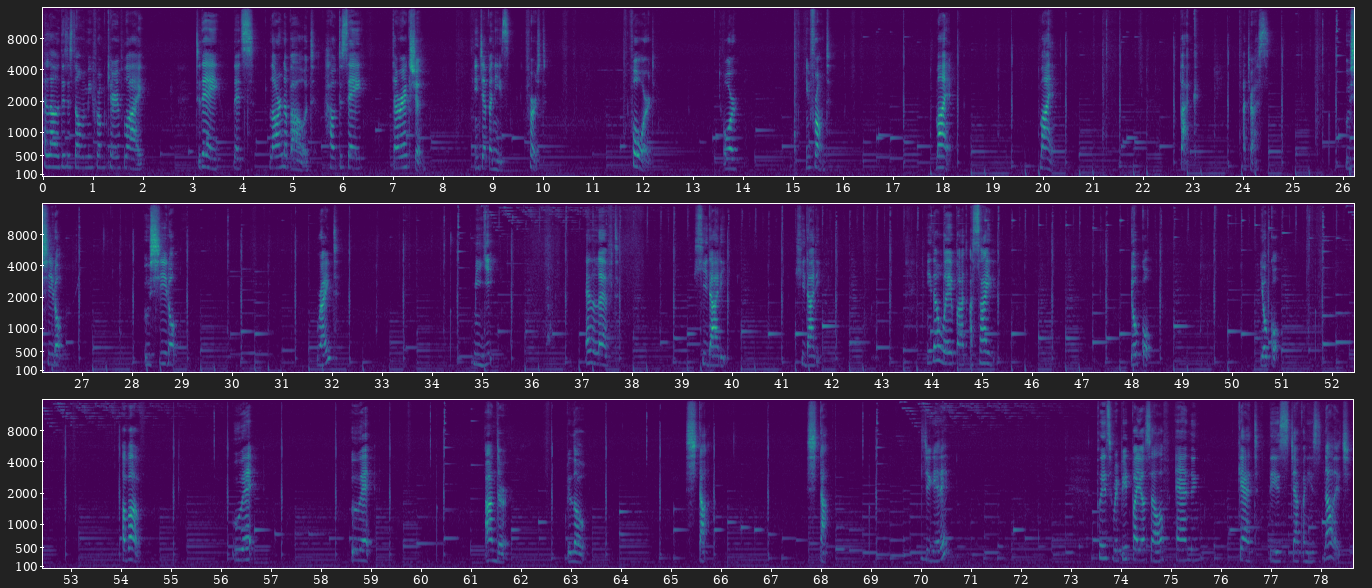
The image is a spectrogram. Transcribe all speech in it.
Hello, this is Tomomi from Career Fly. Today, let's learn about how to say direction in Japanese. First, forward or in front. Mae, mae, back, atrás. 後ろ後ろ right 右 and left 左左 either way but aside 横横 above 上上 under below 下下 Did you get it? Please repeat by yourself and get this Japanese knowledge.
